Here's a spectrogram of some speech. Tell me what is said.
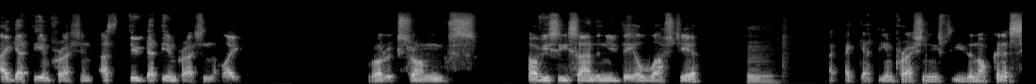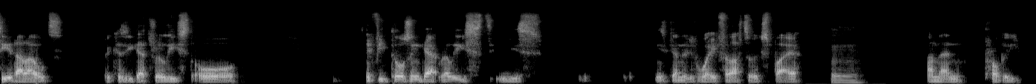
I get the impression, I do get the impression that like Roderick Strong's obviously signed a new deal last year. Mm. I, I get the impression he's either not going to see that out because he gets released, or if he doesn't get released, he's he's going to just wait for that to expire Mm. and then probably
